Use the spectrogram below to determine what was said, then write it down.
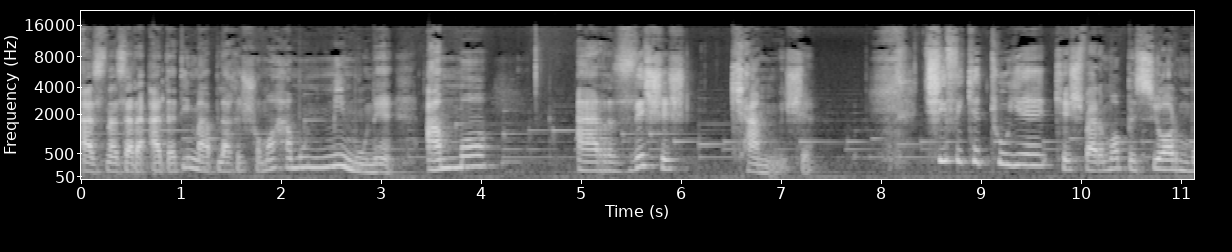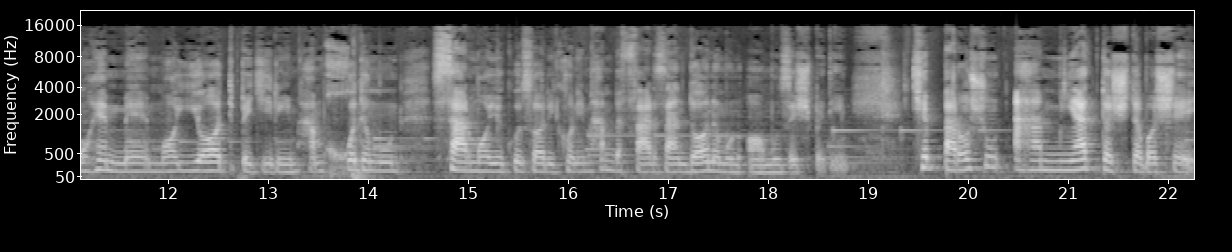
از نظر عددی مبلغ شما همون میمونه اما ارزشش کم میشه. چیزی که توی کشور ما بسیار مهمه ما یاد بگیریم هم خودمون سرمایه گذاری کنیم هم به فرزندانمون آموزش بدیم که براشون اهمیت داشته باشه.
